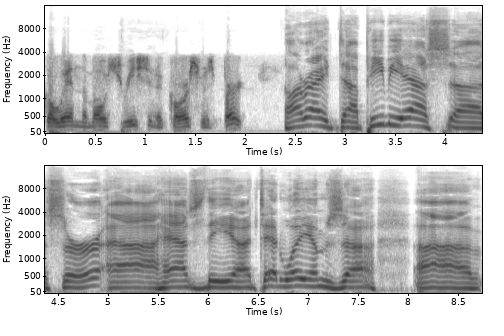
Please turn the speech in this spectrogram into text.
go in. The most recent, of course, was Bert. All right, uh, PBS, uh, sir, uh, has the uh, Ted Williams uh, uh,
